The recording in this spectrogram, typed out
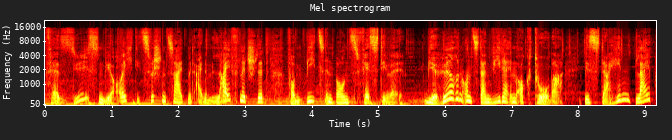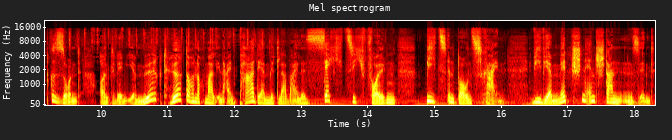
versüßen wir euch die Zwischenzeit mit einem Live-Mitschnitt vom Beats and Bones Festival. Wir hören uns dann wieder im Oktober. Bis dahin bleibt gesund und wenn ihr mögt, hört doch noch mal in ein paar der mittlerweile 60 Folgen Beats and Bones rein, wie wir Menschen entstanden sind,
